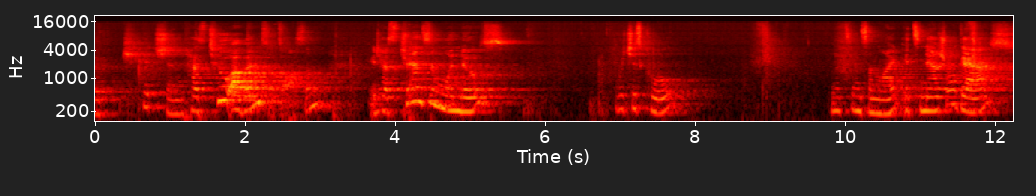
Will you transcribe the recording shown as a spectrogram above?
the kitchen. Has two ovens, that's awesome. It has transom windows, which is cool. Lets in some light. It's natural gas.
